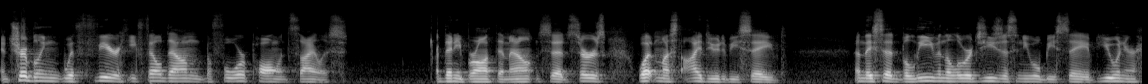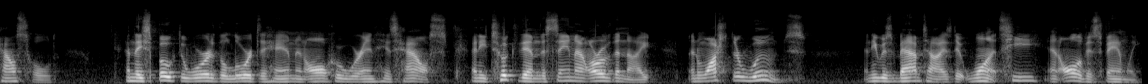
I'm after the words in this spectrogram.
And trembling with fear, he fell down before Paul and Silas. Then he brought them out and said, Sirs, what must I do to be saved? And they said, Believe in the Lord Jesus, and you will be saved, you and your household. And they spoke the word of the Lord to him and all who were in his house. And he took them the same hour of the night and washed their wounds. and he was baptized at once, he and all of his family.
